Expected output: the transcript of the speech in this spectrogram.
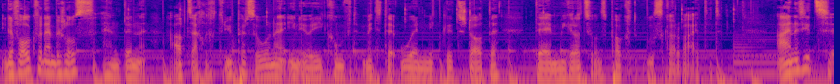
In der Folge von diesem Beschluss haben dann hauptsächlich drei Personen in Übereinkunft mit den UN-Mitgliedstaaten den Migrationspakt ausgearbeitet. Einerseits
